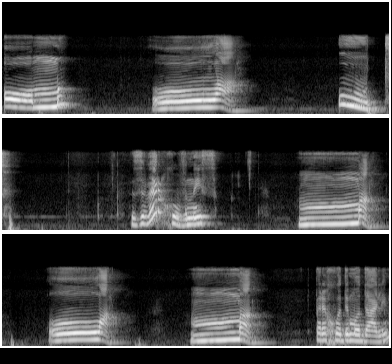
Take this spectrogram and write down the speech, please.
Ом, ла, ут. Зверху вниз. Ма, ла, ма. Переходимо далі.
